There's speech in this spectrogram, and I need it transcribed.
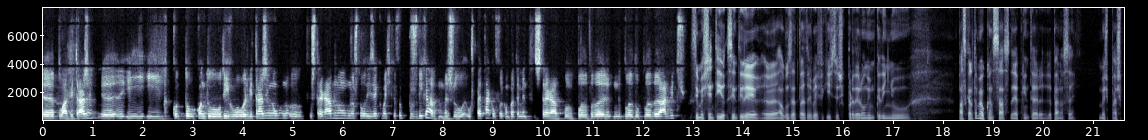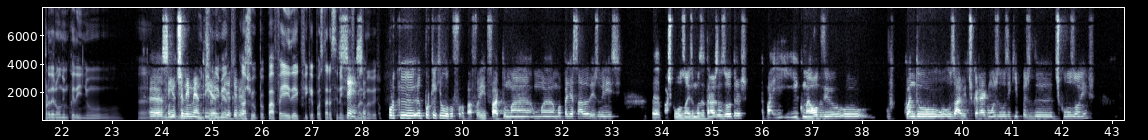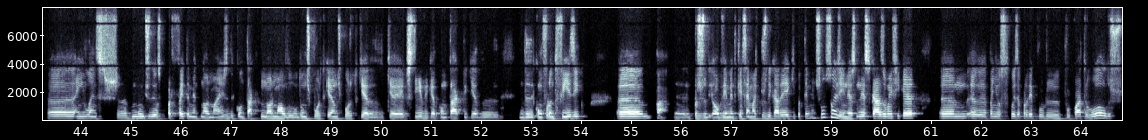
uh, pela arbitragem uh, e, e, quando, digo arbitragem não, não, estragado não, não, estou a dizer que o Benfica foi prejudicado, mas o, o espetáculo foi completamente estragado pela, pela, pela, dupla de árbitros. Sim, mas senti, senti uh, alguns atletas benfiquistas que perderam ali um bocadinho pá, se calhar também é o cansaço da época inteira, Epá, não sei mas acho que perderam ali um bocadinho Uh, sim, o discernimento, e, a, e, a, cabeça. Acho, pá, foi a ideia que fiquei, posso estar a ser injusto mais uma vez. Porque, porque aquilo pá, foi de facto uma, uma, uma palhaçada desde o início, uh, pá, as colusões umas atrás das outras, pá, e, e, como é óbvio, quando os árbitros carregam as duas equipas de, de exclusões, uh, em lances, muitos deles perfeitamente normais, de contacto normal de, de um desporto que é um desporto que é, de, que é agressivo e que é de contacto e que é de de confronto físico, uh, pá, uh, obviamente quem sai mais prejudicado é a equipa que tem menos soluções, e nesse, caso o Benfica uh, apanhou-se depois a perder por, por quatro golos,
